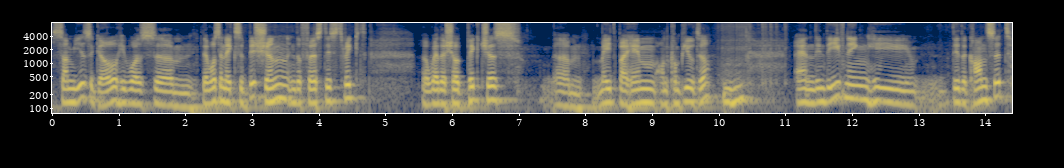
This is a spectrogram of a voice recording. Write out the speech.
some years ago. He was um, there was an exhibition in the first district uh, where they showed pictures um, made by him on computer. And in the evening, he did a concert.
